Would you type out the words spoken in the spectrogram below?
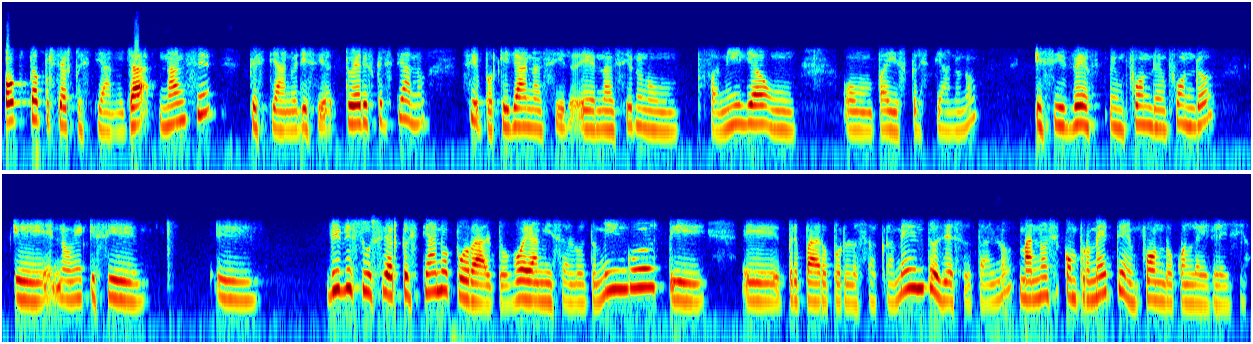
opta por ser cristiano, ya nace cristiano, dice, tú eres cristiano, Sí, porque ya eh, nacieron en una familia, un, un país cristiano, ¿no? Y si ve en fondo, en fondo, eh, no es que se eh, vive su ser cristiano por alto. Voy a misa los domingos y eh, preparo por los sacramentos eso tal, ¿no? Mas no se compromete en fondo con la iglesia.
